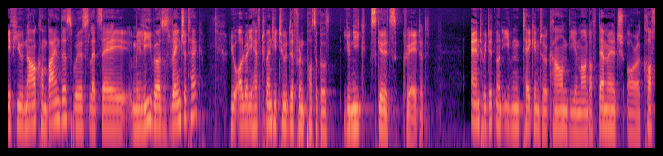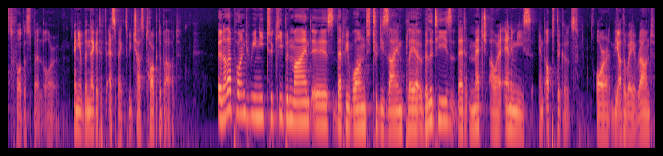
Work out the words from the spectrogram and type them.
if you now combine this with, let's say, melee versus range attack, you already have 22 different possible unique skills created. And we did not even take into account the amount of damage or cost for the spell or any of the negative aspects we just talked about. Another point we need to keep in mind is that we want to design player abilities that match our enemies and obstacles, or the other way around.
